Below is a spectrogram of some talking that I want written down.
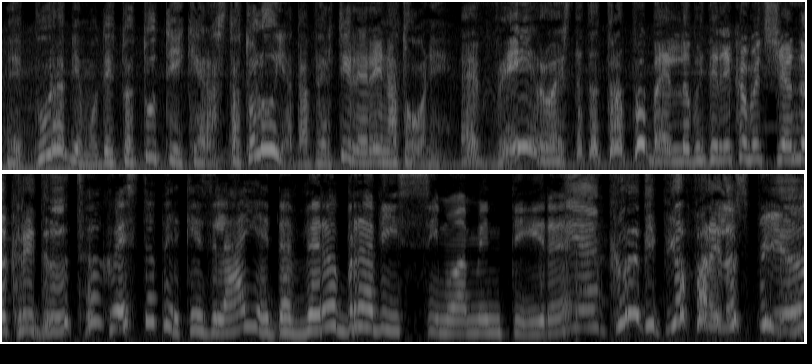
Eppure abbiamo detto a tutti che era stato lui ad avvertire Renatone. È vero, è stato troppo bello vedere come ci hanno creduto. Questo perché Sly è davvero bravissimo a mentire. E ancora di più a fare lo spia.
